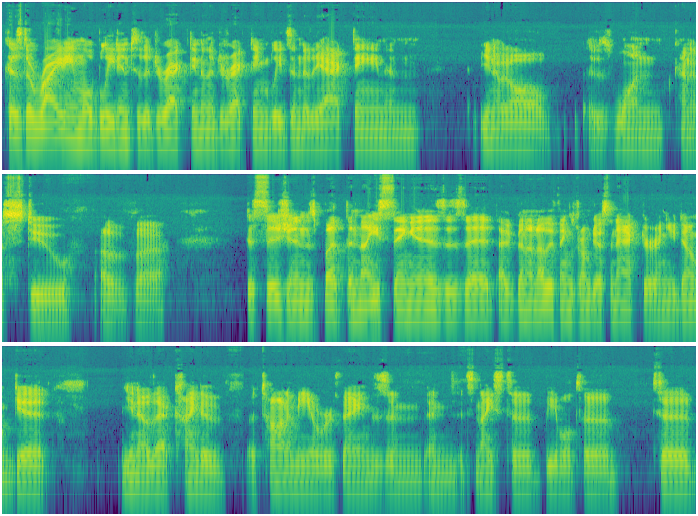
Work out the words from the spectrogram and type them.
because the writing will bleed into the directing, and the directing bleeds into the acting, and you know, it all is one kind of stew of uh, decisions. But the nice thing is, is that I've been on other things where I'm just an actor, and you don't get you know that kind of autonomy over things, and and it's nice to be able to to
